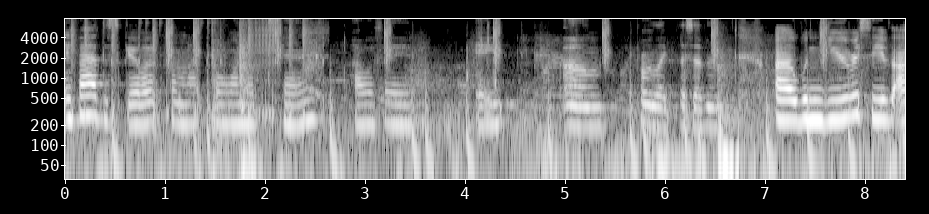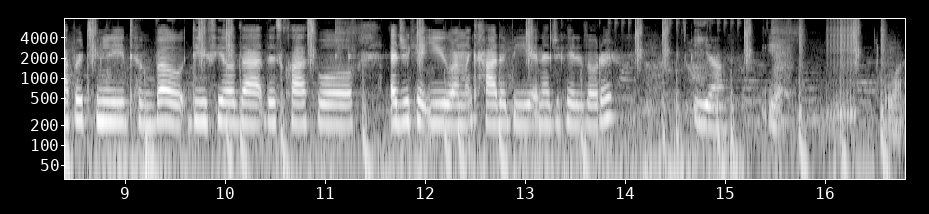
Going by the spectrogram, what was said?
if I had to scale it from like a one to ten, I would say eight. Um, probably like a seven. Uh, when you receive the opportunity to vote, do you feel that this class will educate you on like how to be an educated voter? Yeah. Yeah, Why?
